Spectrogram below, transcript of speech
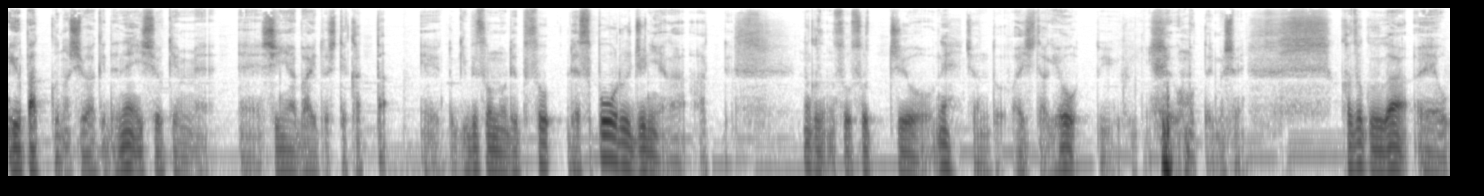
U パックの仕分けでね一生懸命、えー、深夜バイトして買った、えーと、ギブソンのレプソレスポールジュニアがあってなんかそそっちをねちゃんと愛してあげようというふうに思ったりもして家族が、えー、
